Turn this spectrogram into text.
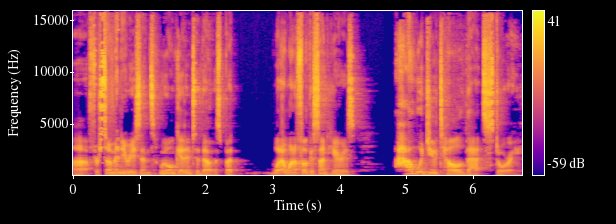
uh, for so many reasons. We won't get into those, but what I want to focus on here is how would you tell that story?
